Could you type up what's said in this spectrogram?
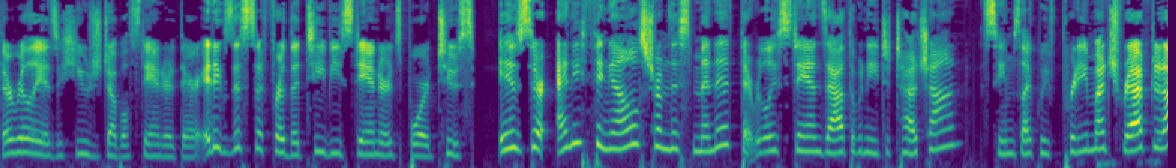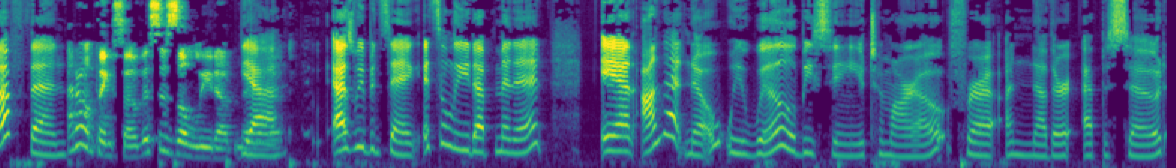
there really is a huge double standard there. It existed for the TV standards board too. Is there anything else from this minute that really stands out that we need to touch on? Seems like we've pretty much wrapped it up then. I don't think so. This is a lead up. Yeah. As we've been saying, it's a lead up minute. And on that note, we will be seeing you tomorrow for another episode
